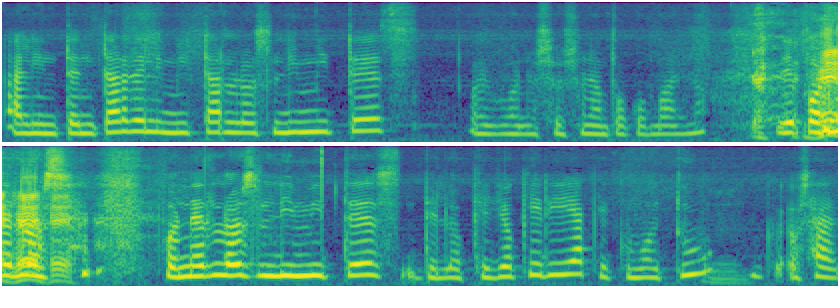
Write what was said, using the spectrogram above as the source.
al intentar delimitar los límites, bueno, eso suena un poco mal, ¿no? De poner los, poner los límites de lo que yo quería que como tú, Mm. o sea,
